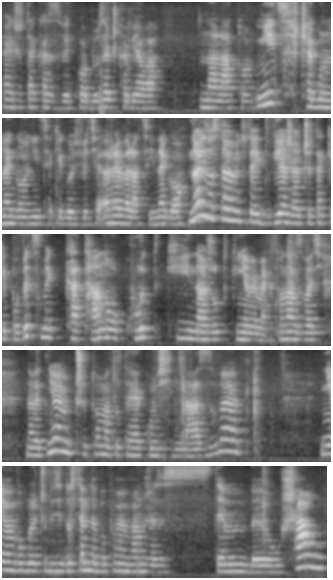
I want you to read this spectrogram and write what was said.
Także taka zwykła bluzeczka biała na lato. Nic szczególnego, nic jakiegoś, wiecie, rewelacyjnego. No i zostały mi tutaj dwie rzeczy, takie powiedzmy katano, kurtki, narzutki, nie wiem jak to nazwać. Nawet nie wiem, czy to ma tutaj jakąś nazwę. Nie wiem w ogóle, czy będzie dostępne, bo powiem Wam, że z tym był szał.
